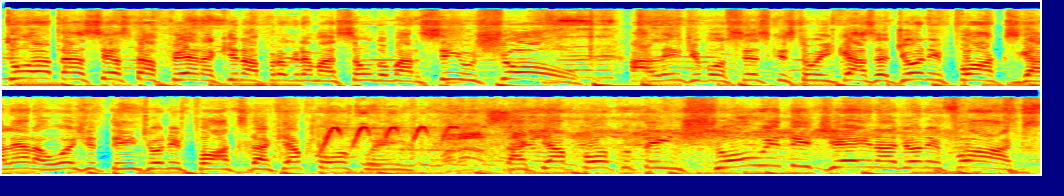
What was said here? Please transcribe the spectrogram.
toda sexta-feira aqui na programação do Marcinho Show. Além de vocês que estão em casa, Johnny Fox. Galera, hoje tem Johnny Fox daqui a pouco, hein? Daqui a pouco tem show e DJ na Johnny Fox.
